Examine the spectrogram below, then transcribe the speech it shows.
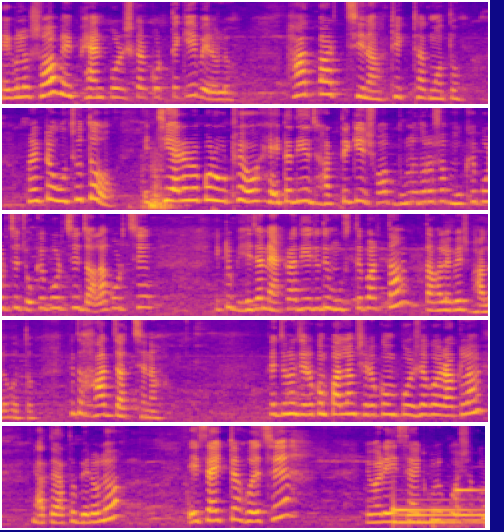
এগুলো সব এই ফ্যান পরিষ্কার করতে গিয়ে বেরোলো। হাত পারছি না ঠিকঠাক মতো। অনেকটা উঁচু তো। এই চেয়ারের ওপর উঠেও এটা দিয়ে ঝাড়তে গিয়ে সব ধুলো ধরো সব মুখে পড়ছে, চোখে পড়ছে, জ্বালা করছে। একটু ভেজা ন্যাকড়া দিয়ে যদি মুছতে পারতাম, তাহলে বেশ ভালো হতো। কিন্তু হাত যাচ্ছে না। এর জন্য যেরকম পারলাম সেরকম পরিষ্কার করে রাখলাম। এত এত বেরোলো। এই সাইডটা হয়েছে। এবার এই সাইডগুলো পরিষ্কার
